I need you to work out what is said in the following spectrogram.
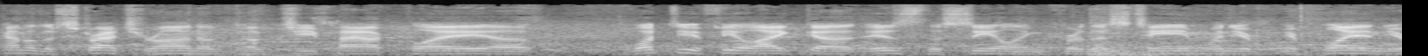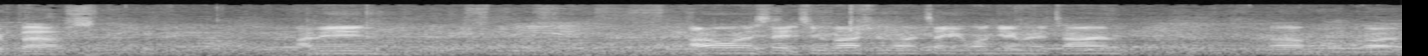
kind of the stretch run of, of GPAC play. Uh, what do you feel like uh, is the ceiling for this team when you're you're playing your best? I mean, I don't want to say too much. We want to take it one game at a time. Um, but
